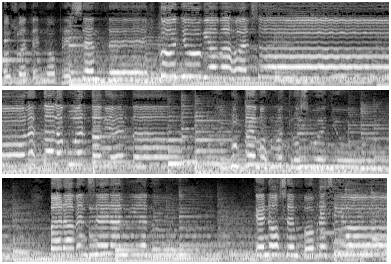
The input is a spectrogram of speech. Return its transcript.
con su eterno presente, con lluvia bajo el sol. Está la puerta abierta, juntemos nuestro sueño para vencer al miedo que nos empobreció.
